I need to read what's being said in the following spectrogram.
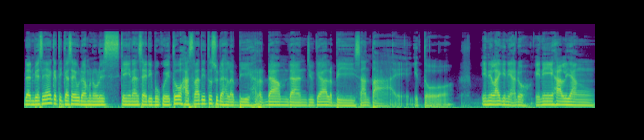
Dan biasanya ketika saya udah menulis keinginan saya di buku itu, hasrat itu sudah lebih redam dan juga lebih santai gitu. Ini lagi nih, aduh, ini hal yang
